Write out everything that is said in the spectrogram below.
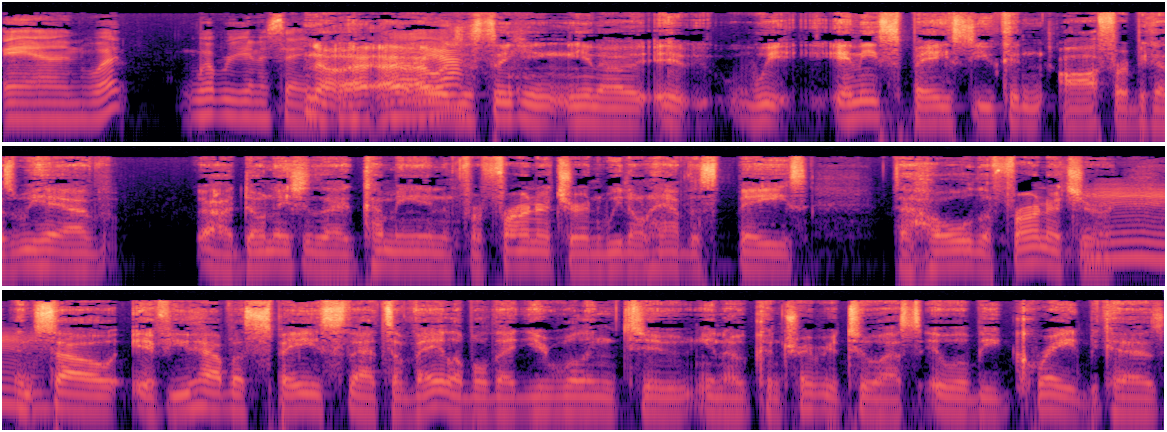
and what, what were you going to say? No, I, I, Oh, I yeah? was just thinking, you know, it, we any space you can offer because we have uh, donations that are coming in for furniture and we don't have the space to hold the furniture. Mm. And so if you have a space that's available that you're willing to, you know, contribute to us, it will be great because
